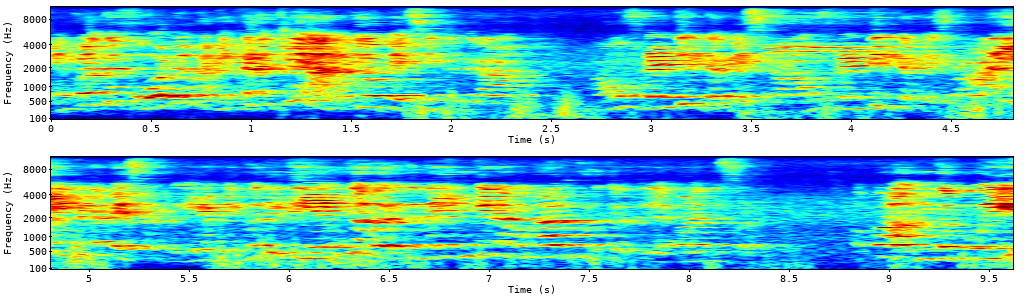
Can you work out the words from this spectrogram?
என் குழந்தை போட்டு மணிக்கணக்கிலே யார்கிட்டயோ பேசிட்டு இருக்கிறான். அவன் ஃப்ரெண்டு கிட்ட பேசுறான் அவன் ஃப்ரெண்டு கிட்ட பேசுறான். ஆனா என்கிட்ட பேசுறது இல்லையே. அப்படிங்கும்போது இது எங்க வருதுன்னா இங்க நம்ம காது கொடுக்கறது இல்லை குழந்தை சொல்றது. அப்போ அங்க போய்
